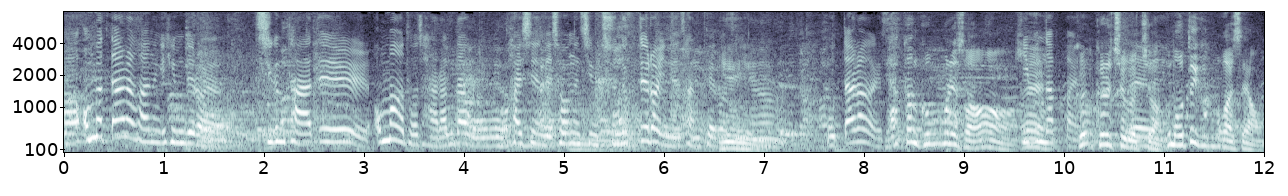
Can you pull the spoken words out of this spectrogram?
아, 엄마 따라가는 게 힘들어요. 지금 다들 엄마가 더 잘한다고 하시는데 저는 지금 주눅 들어 있는 상태거든요. 못 따라가겠어요. 약간 그 부분에서 기분 나빠요. 그, 그렇죠, 그렇죠. 네. 그럼 어떻게 극복하세요?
